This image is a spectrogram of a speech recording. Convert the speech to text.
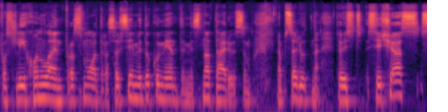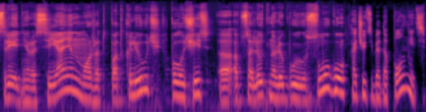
после их онлайн просмотра со всеми документами, с нотариусом, абсолютно. То есть сейчас средний россиянин может под ключ получить э, абсолютно любую услугу. Хочу тебя дополнить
